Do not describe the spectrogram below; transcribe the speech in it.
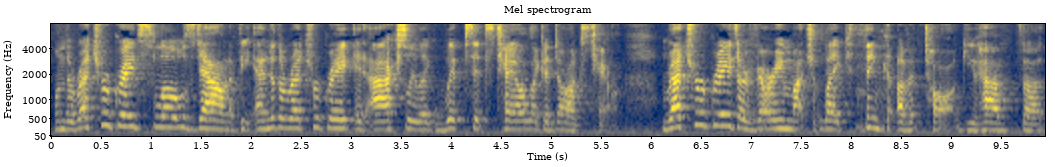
When the retrograde slows down at the end of the retrograde, it actually like whips its tail like a dog's tail. Retrogrades are very much like think of a dog. You have the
